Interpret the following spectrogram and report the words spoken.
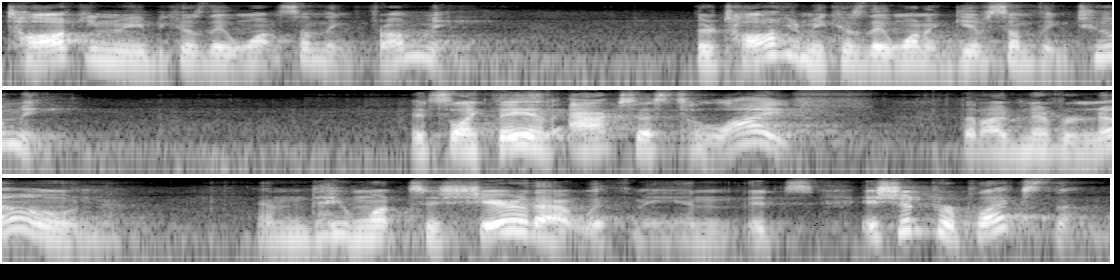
talking to me because they want something from me, they're talking to me because they want to give something to me. It's like they have access to life that I've never known, and they want to share that with me. And it's, it should perplex them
